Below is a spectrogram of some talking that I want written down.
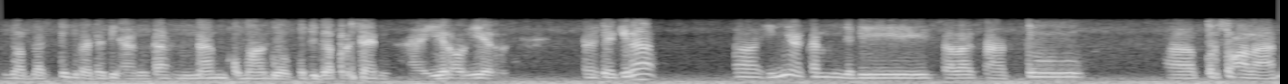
2015 itu berada di angka 6,23 persen uh, year on year. Nah, saya kira uh, ini akan menjadi salah satu uh, persoalan.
